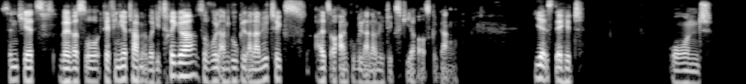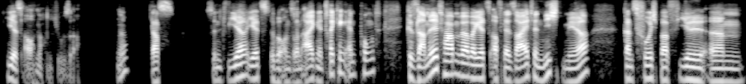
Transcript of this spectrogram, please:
sind jetzt, weil wir es so definiert haben, über die Trigger sowohl an Google Analytics als auch an Google Analytics 4 rausgegangen. Hier ist der Hit und hier ist auch noch ein User. Ne? Das sind wir jetzt über unseren eigenen Tracking-Endpunkt. Gesammelt haben wir aber jetzt auf der Seite nicht mehr ganz furchtbar viel ähm,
